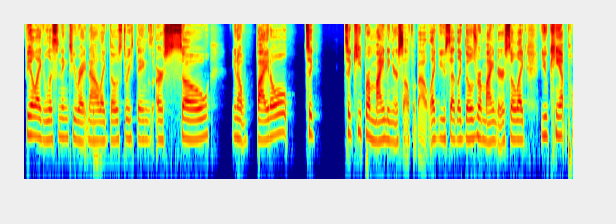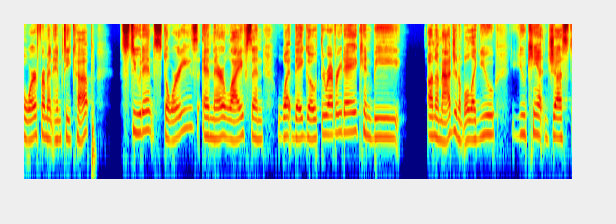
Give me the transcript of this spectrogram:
feel like listening to right now, like those three things are so, you know, vital to to keep reminding yourself about. Like you said like those reminders. So like you can't pour from an empty cup. Student stories and their lives and what they go through every day can be unimaginable. Like you you can't just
